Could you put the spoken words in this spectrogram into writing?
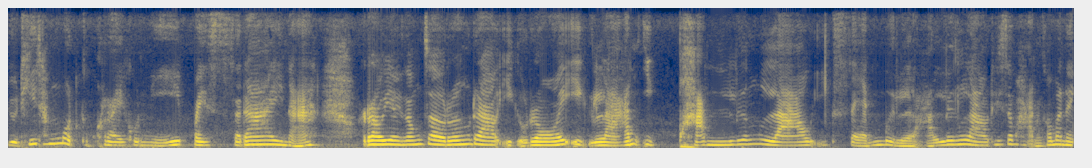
อยู่ที่ทั้งหมดกับใครคนนี้ไปซะได้นะ เรายังต้องเจอเรื่องราวอีกร้อยอีกล้านอีกพันเรื่องราวอีกแสนหมื่นล้านเรื่องราวที่จะผ่านเข้ามาใน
